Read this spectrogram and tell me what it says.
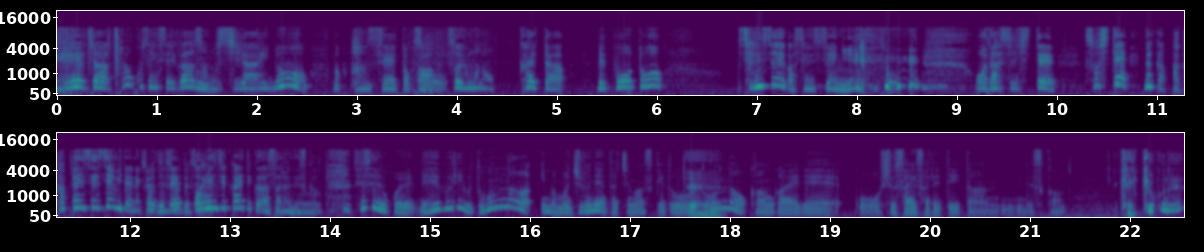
えー、じゃあ東子先生がその試合の、まあ、反省とかそう。そういうものを書いたレポートを先生が先生に お出ししてそしてなんか赤ペン先生みたいな感じでお返事書いてくださるんですか、うん。先生でもこれレーブリーグどんな今まあ10年経ちますけど、ええ。どんなお考えでこう主催されていたんですか？結局ね、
